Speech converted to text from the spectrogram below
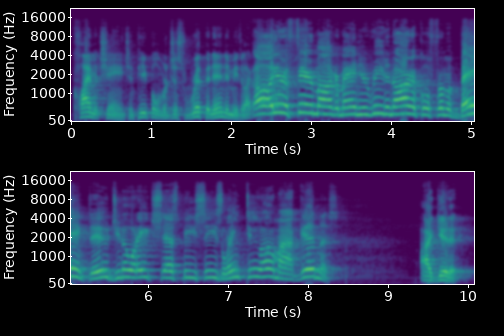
Climate change. And people were just ripping into me. They're like, oh, you're a fearmonger, man. You read an article from a bank, dude. Do you know what HSBC's linked to? Oh, my goodness. I get it.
